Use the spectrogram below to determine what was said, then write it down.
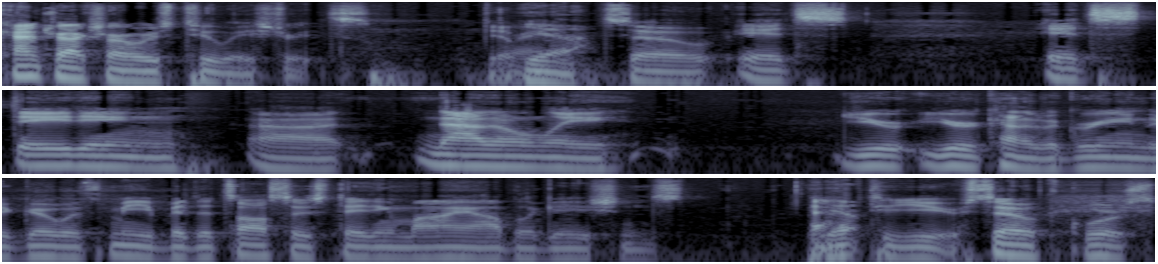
contracts are always two way streets. Yep. Yeah. So it's it's stating uh, not only you're you're kind of agreeing to go with me, but it's also stating my obligations back Yep. to you. So of course.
